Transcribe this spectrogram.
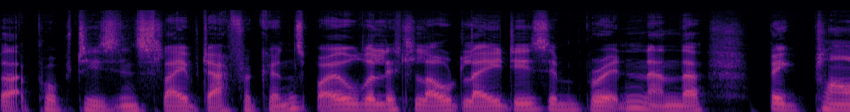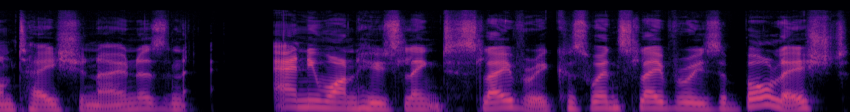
That property is enslaved Africans by all the little old ladies in Britain and the big plantation owners and anyone who's linked to slavery. Because when slavery is abolished,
